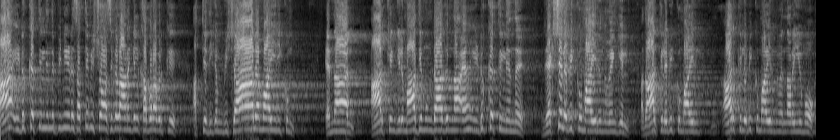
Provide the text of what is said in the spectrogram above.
ആ ഇടുക്കത്തിൽ നിന്ന് പിന്നീട് സത്യവിശ്വാസികളാണെങ്കിൽ ഖബർ അവർക്ക് അത്യധികം വിശാലമായിരിക്കും. എന്നാൽ ആർക്കെങ്കിലും ആദ്യമുണ്ടാകുന്ന ഇടുക്കത്തിൽ നിന്ന് രക്ഷ ലഭിക്കുമായിരുന്നുവെങ്കിൽ അത് ആർക്ക് ലഭിക്കുമായിരിക്കും ആർക്ക് ലഭിക്കുമായിരുന്നു എന്നറിയുമോ?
